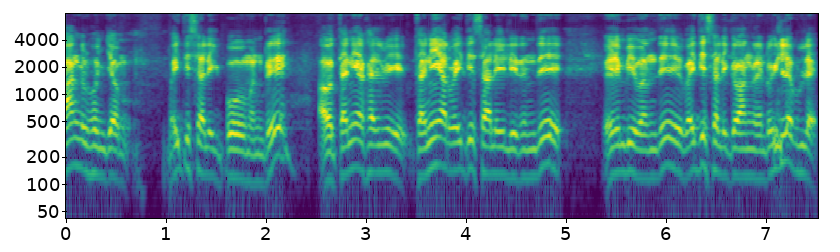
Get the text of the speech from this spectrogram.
வாங்கள் கொஞ்சம் வைத்தியசாலைக்கு போவோம் என்று அவர் தனியார் கல்வி தனியார் வைத்தியசாலையில் இருந்து எழும்பி வந்து வைத்தியசாலைக்கு வாங்க என்று இல்லை பிள்ளை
